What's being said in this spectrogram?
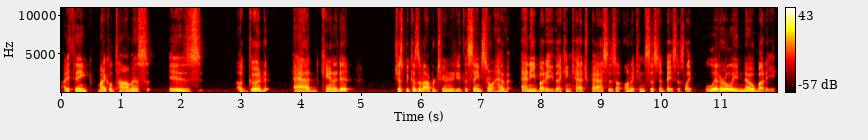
I think Michael Thomas is a good add candidate just because of opportunity. The Saints don't have anybody that can catch passes on a consistent basis, like literally nobody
